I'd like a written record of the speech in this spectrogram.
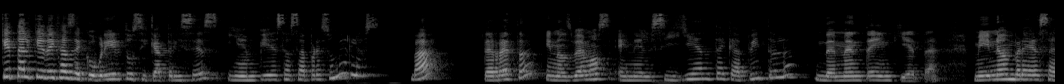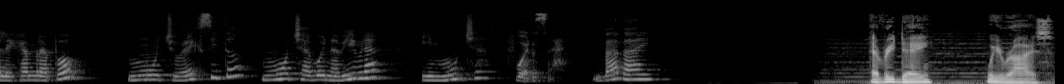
¿qué tal que dejas de cubrir tus cicatrices y empiezas a presumirlas? ¿Va? Te reto y nos vemos en el siguiente capítulo de Mente Inquieta. Mi nombre es Alejandra Po mucho éxito, mucha buena vibra y mucha fuerza. Bye bye. Every day, we rise,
